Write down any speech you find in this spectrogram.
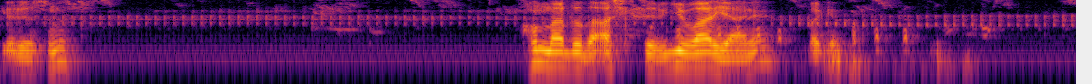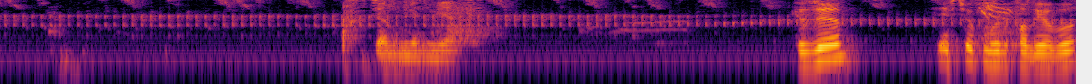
Görüyorsunuz. Onlarda da aşk sevgi var yani. Bakın. Ah canım benim ya. Kızım. Ses çok mu alıyor bu?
